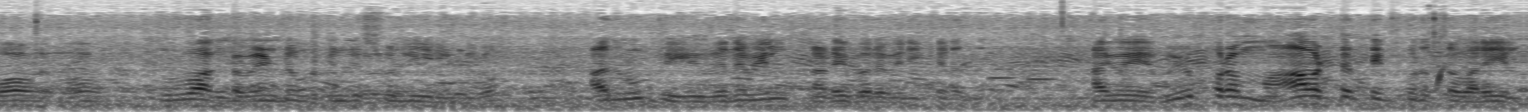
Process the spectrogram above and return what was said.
போ- உருவாக்க வேண்டும் என்று சொல்லியிருக்கிறோம். அதுவும் விரைவில் நடைபெறவிருக்கிறது. ஆகவே விழுப்புரம் மாவட்டத்தை பொறுத்தவரையில்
